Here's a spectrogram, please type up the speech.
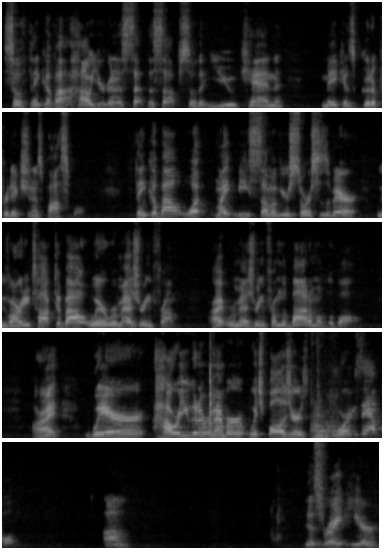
So think about how you're going to set this up so that you can make as good a prediction as possible. Think about what might be some of your sources of error. We've already talked about where we're measuring from. All right, we're measuring from the bottom of the ball. All right, where? How are you going to remember which ball is yours? For example, um, this right here.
